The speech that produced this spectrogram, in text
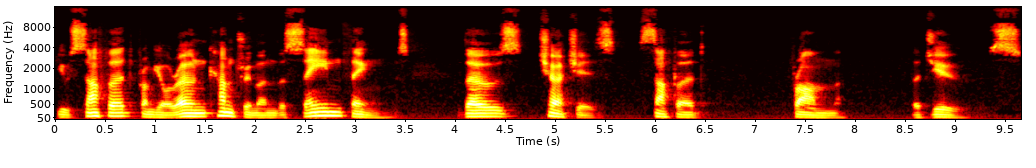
You suffered from your own countrymen the same things those churches suffered from the Jews.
